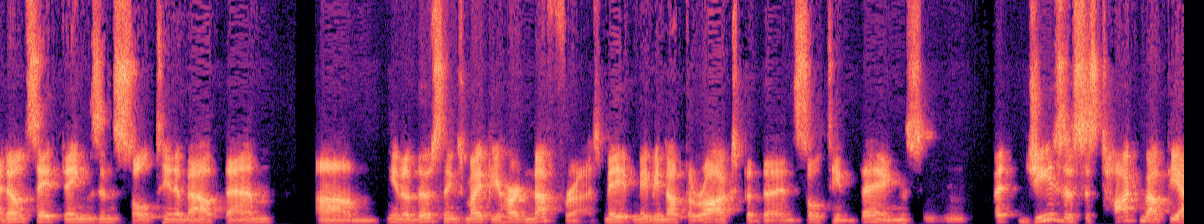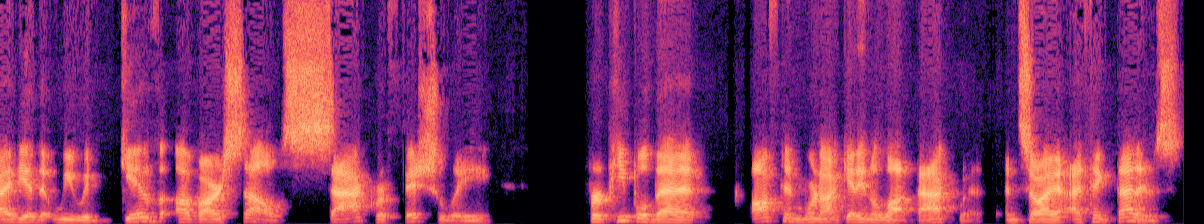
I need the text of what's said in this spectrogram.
i don't say things insulting about them um, you know those things might be hard enough for us maybe, maybe not the rocks but the insulting things mm-hmm. but jesus is talking about the idea that we would give of ourselves sacrificially for people that often we're not getting a lot back with and so I, I think that is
